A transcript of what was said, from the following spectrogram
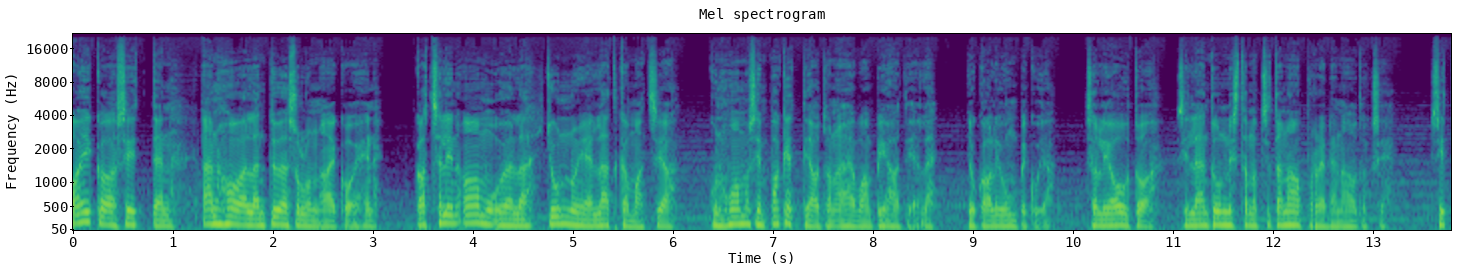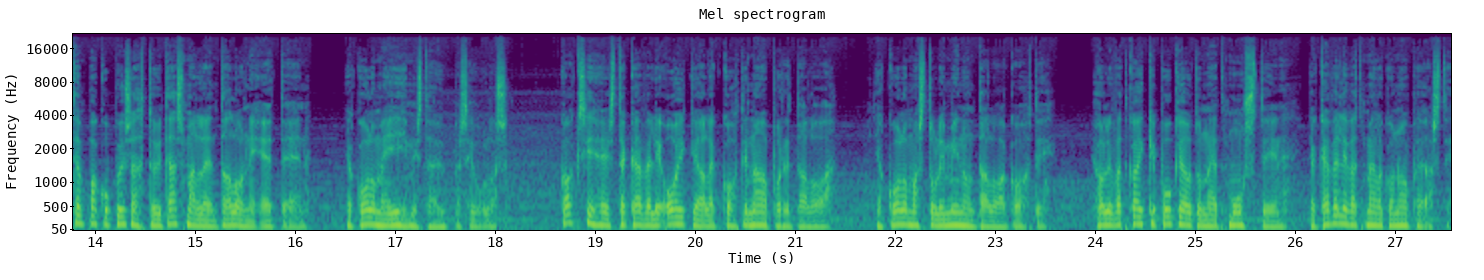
Aikaa sitten NHLn työsulun aikoihin katselin aamuyöllä junnujen lätkämatsia, kun huomasin pakettiauton ajavan pihatielle, joka oli umpikuja. Se oli outoa, sillä en tunnistanut sitä naapureiden autoksi. Sitten Paku pysähtyi täsmälleen taloni eteen ja kolme ihmistä hyppäsi ulos. Kaksi heistä käveli oikealle kohti naapuritaloa ja kolmas tuli minun taloa kohti. He olivat kaikki pukeutuneet mustiin ja kävelivät melko nopeasti.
